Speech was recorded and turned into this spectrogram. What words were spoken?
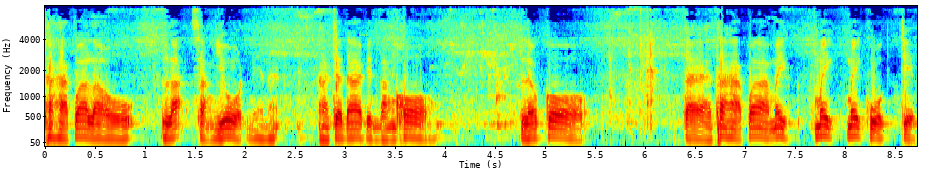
ถ้าหากว่าเราละสังโยชน์เนี่ยนะอาจจะได้เป็นบางข้อ แล้วก็ แต่ถ้าหากว่าไม่ไม่ไม่กลัวเจ็บ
